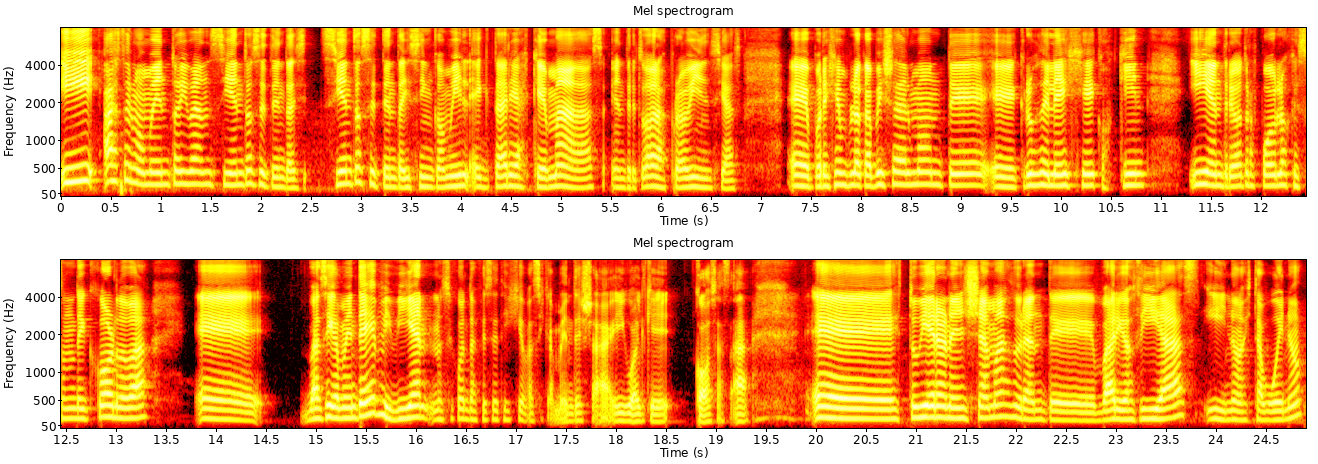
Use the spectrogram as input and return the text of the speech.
y hasta el momento iban 175 mil hectáreas quemadas entre todas las provincias. Eh, por ejemplo, Capilla del Monte, eh, Cruz del Eje, Cosquín y entre otros pueblos que son de Córdoba. Eh, básicamente vivían, no sé cuántas veces dije básicamente ya, igual que cosas. Ah, estuvieron en llamas durante varios días y no está bueno.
